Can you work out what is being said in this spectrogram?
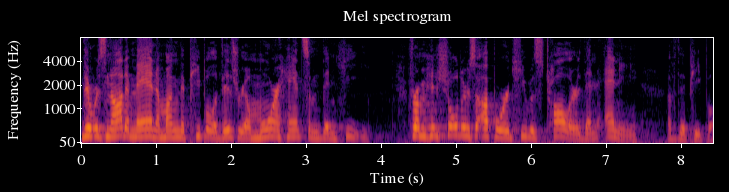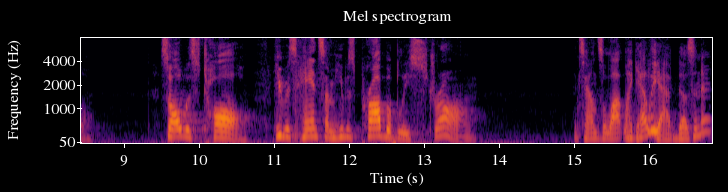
There was not a man among the people of Israel more handsome than he. From his shoulders upward, he was taller than any of the people. Saul was tall he was handsome. He was probably strong. It sounds a lot like Eliab, doesn't it?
